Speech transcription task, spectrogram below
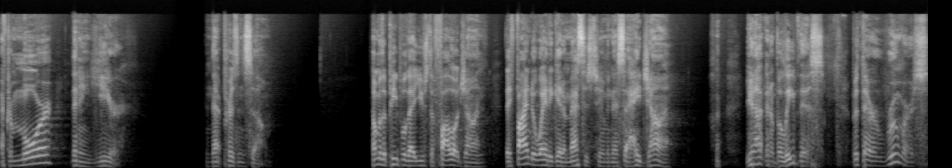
After more than a year in that prison cell, some of the people that used to follow John they find a way to get a message to him and they say, Hey, John, you're not going to believe this, but there are rumors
